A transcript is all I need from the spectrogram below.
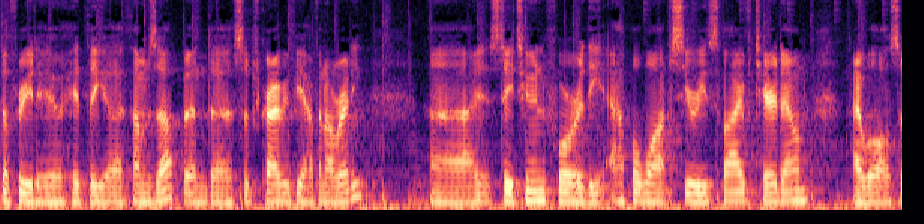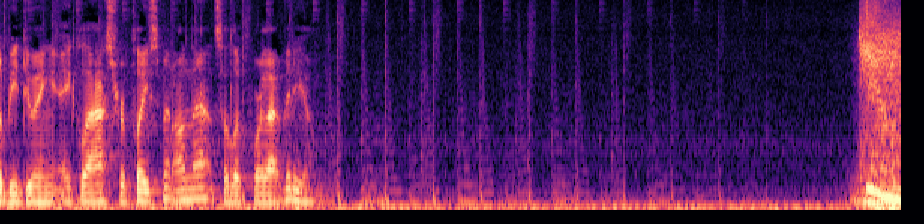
feel free to hit the uh, thumbs up and uh, subscribe if you haven't already. Uh, stay tuned for the Apple Watch Series 5 teardown. I will also be doing a glass replacement on that, so look for that video. Yeah.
